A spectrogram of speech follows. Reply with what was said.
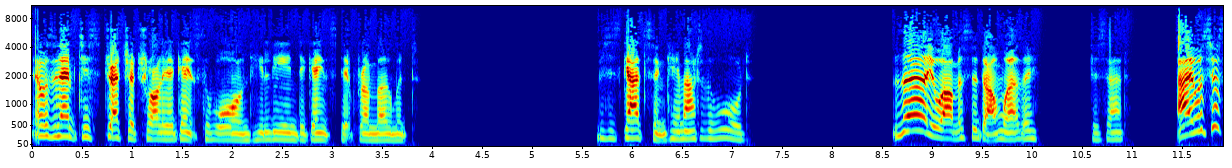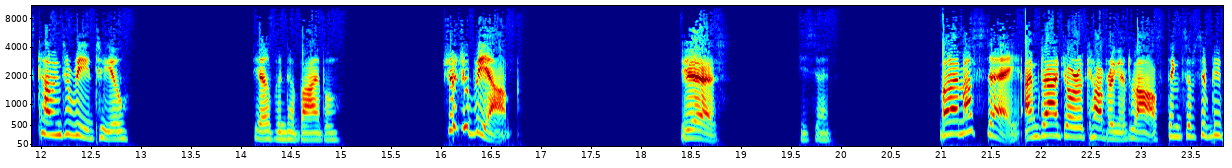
There was an empty stretcher trolley against the wall, and he leaned against it for a moment. Mrs. Gadsden came out of the ward. There you are, Mr. Dunworthy, she said. I was just coming to read to you. She opened her Bible. Should you be up? Yes, he said. Well, I must say, I'm glad you're recovering at last. Things have simply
